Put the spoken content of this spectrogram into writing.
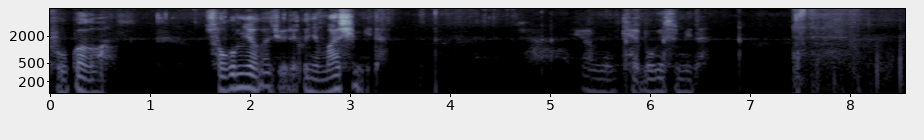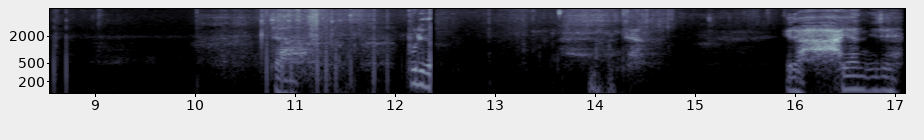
푹 꼬아가 소금 넣어가지고 이래 그냥 마십니다. 자, 한번 해보겠습니다. 자, 뿌리가 자, 이래 하얀 이제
